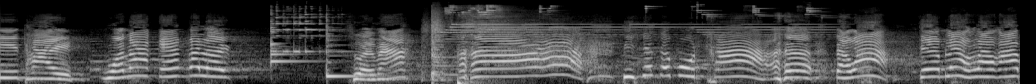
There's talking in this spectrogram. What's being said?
ดีไทย หัวหน้าแก๊งก็เลย สวยไหมอ่าพี่เจ้าสมุดค่ะเออแต่ว่าเกมแรกของเราครับ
